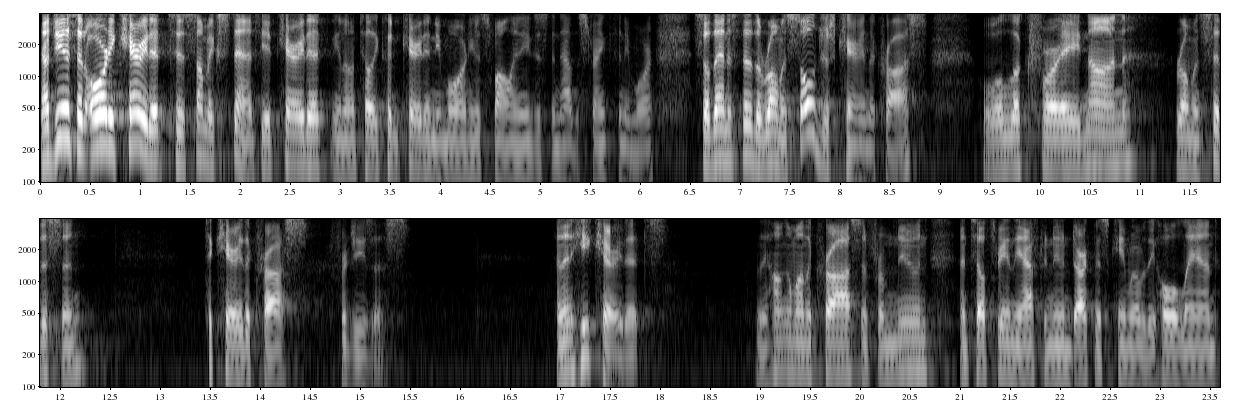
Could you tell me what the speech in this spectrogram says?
Now, Jesus had already carried it to some extent. He had carried it, you know, until he couldn't carry it anymore, and he was falling, and he just didn't have the strength anymore. So then, instead of the Roman soldiers carrying the cross, we'll look for a non Roman citizen to carry the cross for Jesus. And then he carried it. They hung him on the cross, and from noon until three in the afternoon, darkness came over the whole land.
